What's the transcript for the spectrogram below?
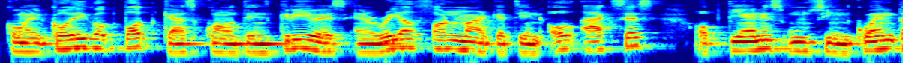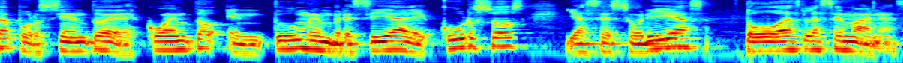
con el código podcast cuando te inscribes en Real Fun Marketing All Access, obtienes un 50% de descuento en tu membresía de cursos y asesorías todas las semanas.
